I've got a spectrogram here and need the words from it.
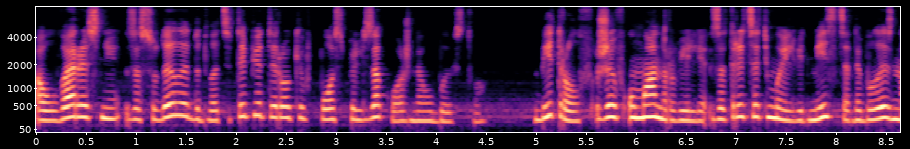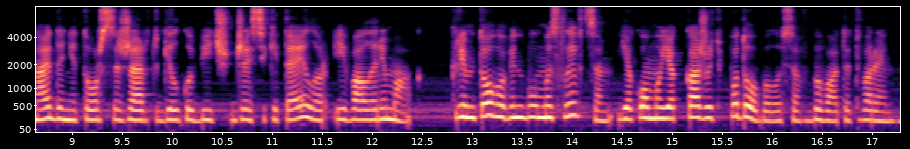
а у вересні засудили до 25 років поспіль за кожне вбивство. Бітролф жив у Манорвіллі за 30 миль від місця, де були знайдені торси жертв Гілго-Біч Джесіки Тейлор і Валері Мак. Крім того, він був мисливцем, якому, як кажуть, подобалося вбивати тварин.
